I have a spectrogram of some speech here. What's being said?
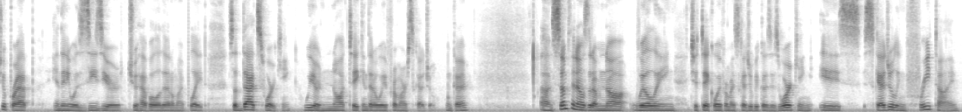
to prep, and then it was easier to have all of that on my plate. So that's working. We are not taking that away from our schedule. Okay. Uh, something else that I'm not willing to take away from my schedule because it's working is scheduling free time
